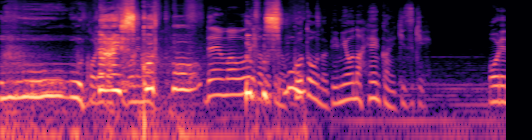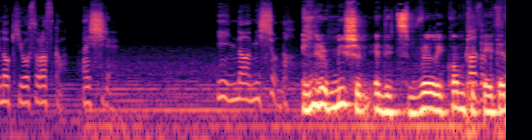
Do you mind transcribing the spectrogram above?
Oh, これが nice これな Goto. 電話を受けた時のトーの微妙な変化に気づき俺の気をそらすか愛しれ Inner mission. Inner mission, and it's really complicated.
